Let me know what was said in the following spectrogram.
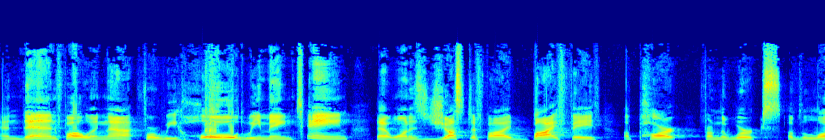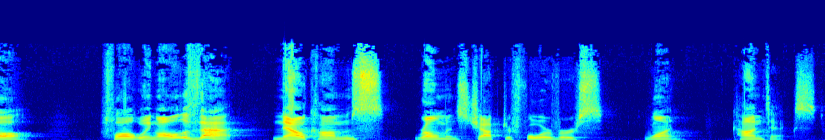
And then, following that, for we hold, we maintain that one is justified by faith apart from the works of the law. Following all of that, now comes Romans chapter 4, verse 1. Context.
